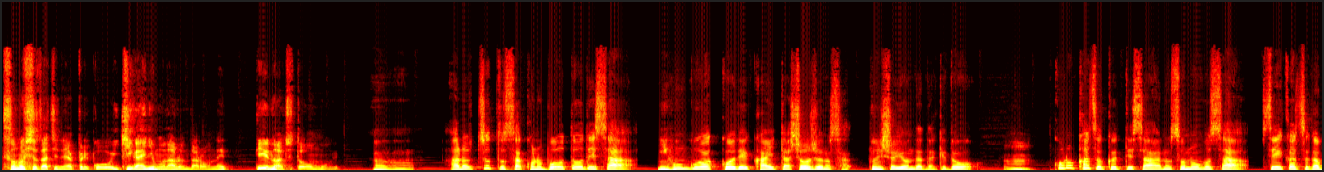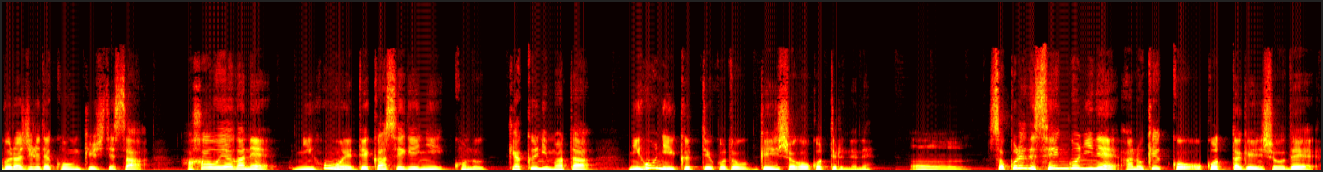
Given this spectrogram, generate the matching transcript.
その人たちのやっぱりこう、生きがいにもなるんだろうねっていうのはちょっと思う。うんうん。あの、ちょっとさ、この冒頭でさ、日本語学校で書いた少女のさ文章を読んだんだけど、うん。この家族ってさ、あの、その後さ、生活がブラジルで困窮してさ、母親がね、日本へ出稼ぎに、今度逆にまた日本に行くっていうこと、現象が起こってるんだよね。うん。そう、これで戦後にね、あの結構起こった現象で、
